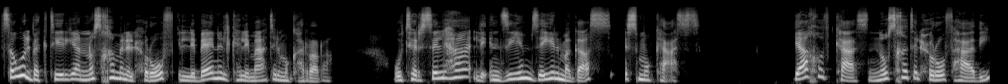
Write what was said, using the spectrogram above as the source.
تسوي البكتيريا نسخة من الحروف اللي بين الكلمات المكررة وترسلها لإنزيم زي المقص اسمه كاس. ياخذ كاس نسخة الحروف هذه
